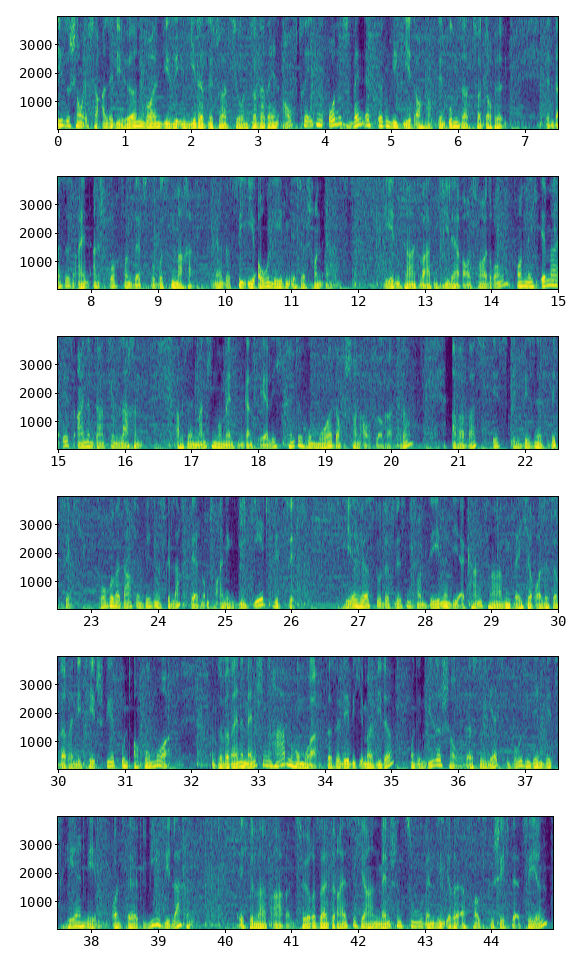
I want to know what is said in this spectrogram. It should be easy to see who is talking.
Speaker 1: Diese Show ist für alle, die hören wollen, wie sie in jeder Situation souverän auftreten und, wenn es irgendwie geht, auch noch den Umsatz verdoppeln. Denn das ist ein Anspruch von selbstbewussten Machern. Ja, das CEO-Leben ist ja schon ernst. Jeden Tag warten viele Herausforderungen und nicht immer ist einem da zum Lachen. Aber so in manchen Momenten, ganz ehrlich, könnte Humor doch schon auflockern, oder? Aber was ist im Business witzig? Worüber darf im Business gelacht werden? Und vor allen Dingen, wie geht witzig? Hier hörst du das Wissen von denen, die erkannt haben, welche Rolle Souveränität spielt und auch Humor. Und souveräne Menschen haben Humor. Das erlebe ich immer wieder. Und in dieser Show hörst du jetzt, wo sie den Witz hernehmen und äh, wie sie lachen. Ich bin Live Ahrens, höre seit 30 Jahren Menschen zu, wenn sie ihre Erfolgsgeschichte erzählen.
